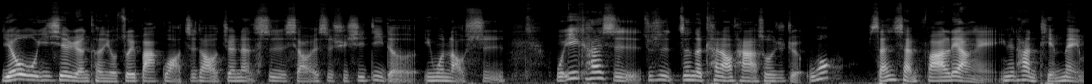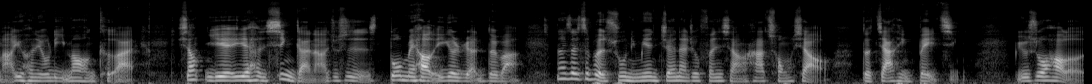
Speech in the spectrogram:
也有一些人可能有追八卦，知道 Janet 是小 S 徐熙娣的英文老师。我一开始就是真的看到她的时候就觉得哇，闪闪发亮诶，因为她很甜美嘛，又很有礼貌，很可爱，像也也很性感啊，就是多美好的一个人，对吧？那在这本书里面，Janet 就分享她从小的家庭背景。比如说好了，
